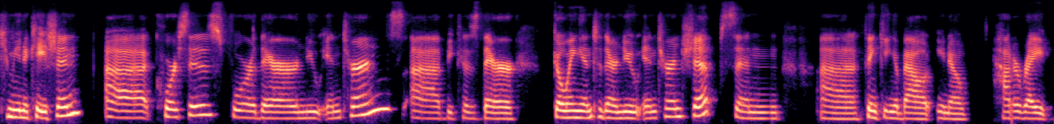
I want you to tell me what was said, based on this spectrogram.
communication uh, courses for their new interns uh, because they're going into their new internships and uh, thinking about, you know, how to write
